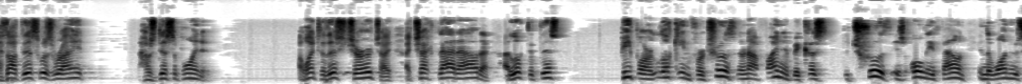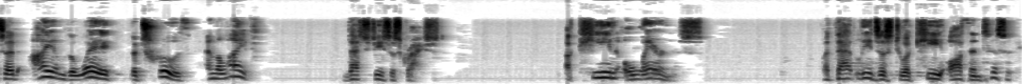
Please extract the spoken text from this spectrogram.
I thought this was right. I was disappointed. I went to this church. I, I checked that out. I, I looked at this. People are looking for truth. They're not finding it because the truth is only found in the one who said, I am the way, the truth, and the life. That's Jesus Christ. A keen awareness. But that leads us to a key authenticity.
